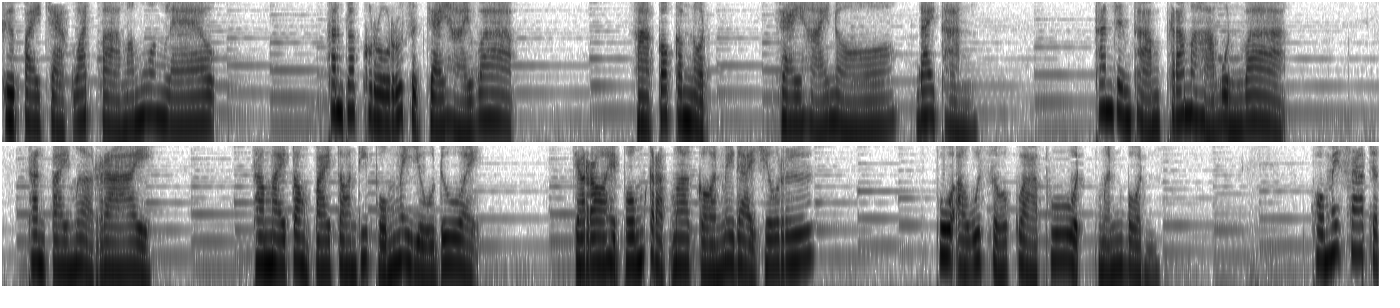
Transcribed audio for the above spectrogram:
คือไปจากวัดป่ามะม่วงแล้ว ท่านพระครูรู้สึกใจหายวาหากก็กำหนด ใจหายหนอ ได้ทัน ท่านจึงถามพระมหาบุญว่า ท่านไปเมื่อไรทำไมต้องไปตอนที่ผมไม่อยู่ด้วย จะรอให้ผมกลับมาก่อนไม่ได้เชียวหรือ ผู้อาวุโสกว่าพูดเหมือนบน่นผมไม่ทราบจะ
